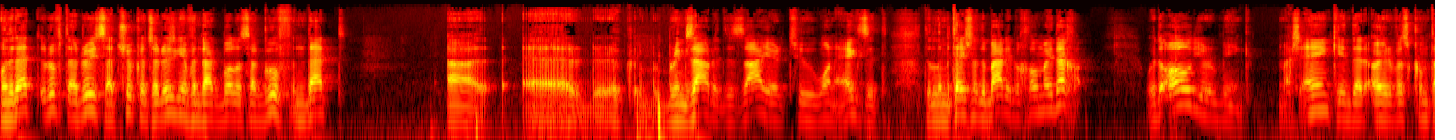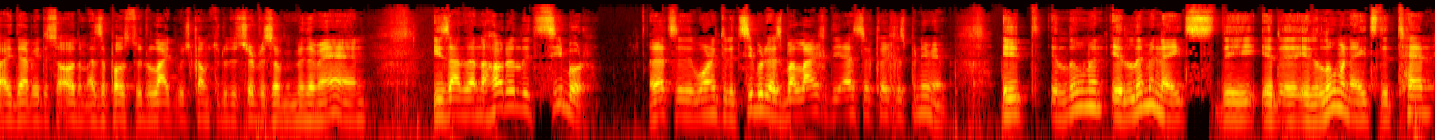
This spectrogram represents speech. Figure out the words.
Und that ruft a Ruiz a Tshuka zu Ruizgin von der Agbolas Aguf, and that uh, uh, brings out a desire to want to exit the limitation of the body with all your being. That kum as opposed to the light which comes through the surface of the man is an litzibur. That's a warning to the tzibur as balaich the eser koiches penimim. It illumin, eliminates the it, it illuminates the ten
